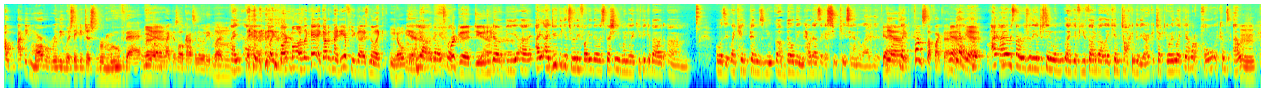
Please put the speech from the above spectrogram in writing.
I, I think Marvel really wish they could just remove that Yeah. from like this whole continuity. But I, I like Mark Millar, I was like, hey, I got an idea for you guys, and they're like, mm, Nope. yeah, no, no, it's fine. we're good, dude. Yeah. No, the uh, I, I do think it's really funny though, especially when like you think about um, what was it like Hank Pym's new uh, building, how it has like a suitcase handle out of it. Yeah. yeah, Like- like fun stuff like that. Yeah. Yeah, Yeah. I, I always thought it was really interesting when, like, if you thought about like him talking to the architect, going like, "Yeah, I want a pole that comes out,"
